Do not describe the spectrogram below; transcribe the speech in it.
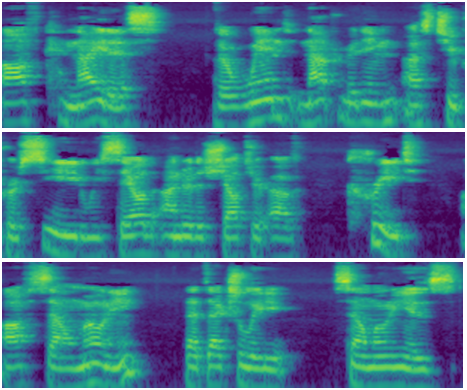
off Cnidus. The wind not permitting us to proceed, we sailed under the shelter of Crete off Salmone. That's actually Salmone is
